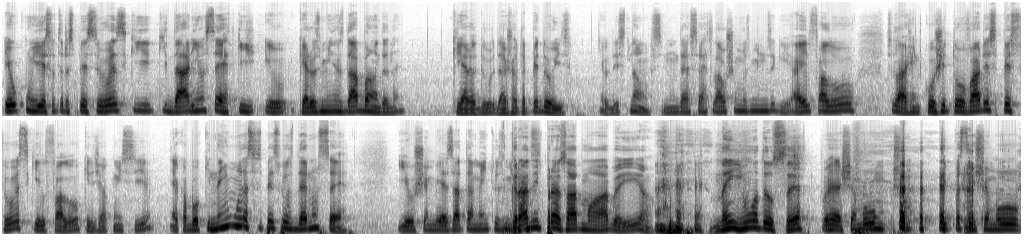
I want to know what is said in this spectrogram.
eu conheço outras pessoas que, que dariam certo, que, eu, que eram os meninos da banda, né? Que era do, da JP2. Eu disse, não, se não der certo lá, eu chamo os meninos aqui. Aí ele falou, sei lá, a gente cogitou várias pessoas que ele falou, que ele já conhecia, e acabou que nenhuma dessas pessoas deram certo. E eu chamei exatamente os Grande meninos. empresário Moab aí, ó. Nenhuma deu certo. Pois é, chamou, cham- tipo assim, chamou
